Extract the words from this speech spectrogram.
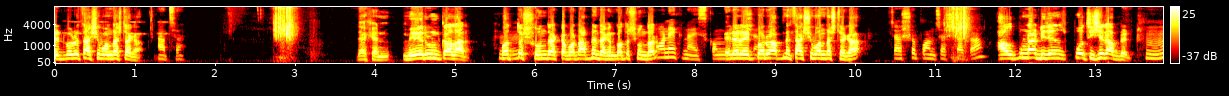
রেট পড়বে চারশো পঞ্চাশ টাকা। আচ্ছা। দেখেন মেরুন কালার কত সুন্দর একটা পর্দা আপনি দেখেন কত সুন্দর। অনেক নাইস এটা রেট পড়বে আপনার চারশো পঞ্চাশ টাকা। চারশো পঞ্চাশ টাকা। আলপনা ডিজাইন পঁচিশের আপডেট হুম।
